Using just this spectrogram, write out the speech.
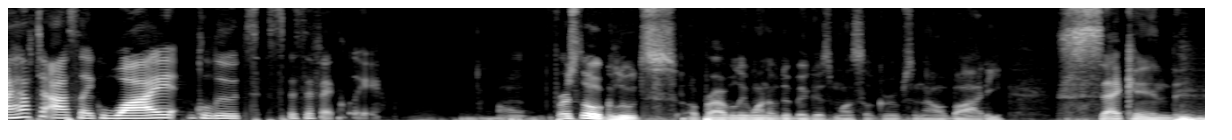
I have to ask like why glutes specifically? First of all, glutes are probably one of the biggest muscle groups in our body. Second,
